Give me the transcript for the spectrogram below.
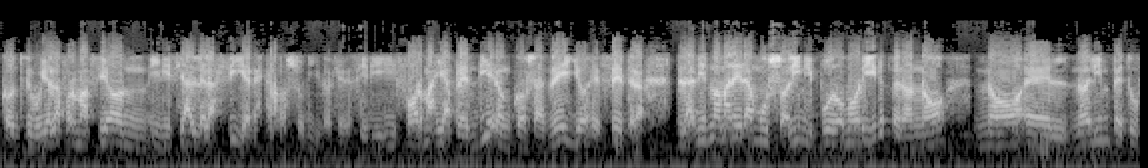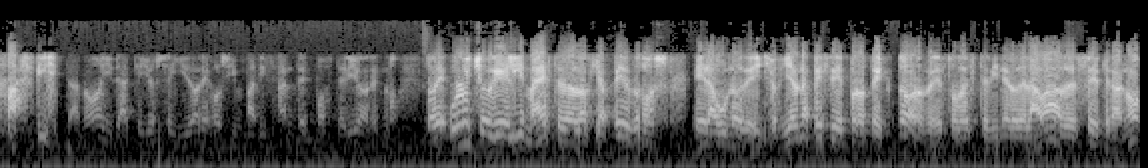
contribuyó a la formación inicial de la CIA en Estados Unidos, es decir, y formas y aprendieron cosas de ellos, etcétera. De la misma manera Mussolini pudo morir, pero no no el no el ímpetu fascista, ¿no? Y de aquellos seguidores o simpatizantes posteriores, ¿no? Entonces, Lucho Gelli, maestro de la logia P2, era uno de ellos y era una especie de protector de todo este dinero de lavado, etcétera, ¿no?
